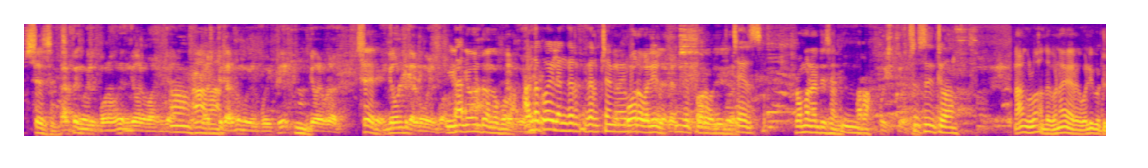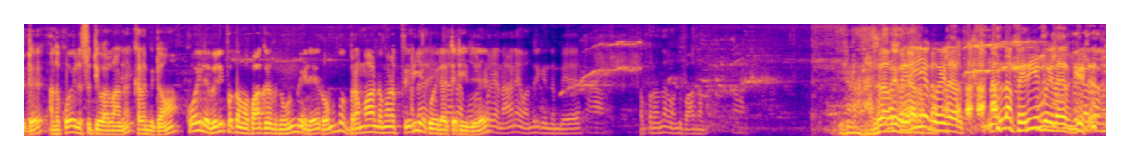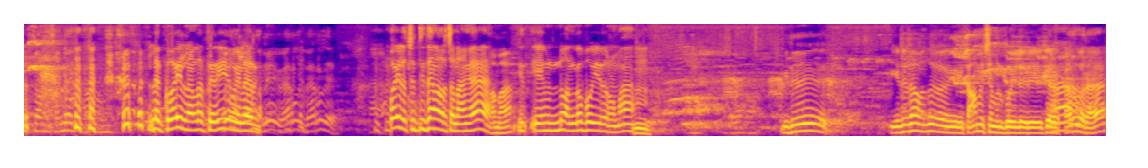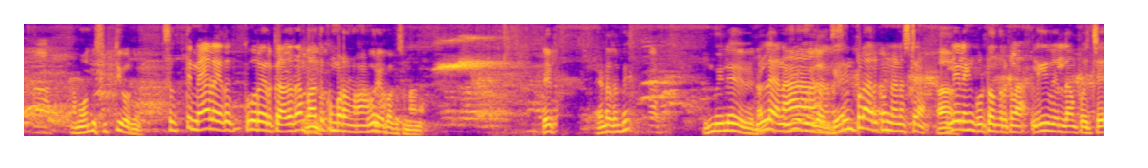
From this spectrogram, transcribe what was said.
சரி சரி. கருப்பன் கோயிலுக்கு போனவங்க இங்கே வர மாட்டாங்க. ஃபஸ்ட்டு கருப்பன் கோயில் போயிட்டு இங்கே வரக்கூடாது. சரி. இங்கே வந்துட்டு கருப்பன் கோயில் போகணும். இங்கே வந்துட்டு அங்கே போகலாம் அந்த கோயில் எங்கே இருக்குது கருப்பசாமி போகிற வழியில். போகிற வழியில். சரி சரி. ரொம்ப நன்றி சாமி. வரோம். போயிட்டு சுற்றிட்டு வாங்க. நாங்களும் அந்த விநாயகரை வழிபட்டுட்டு அந்த கோயிலை சுற்றி வரலான்னு கிளம்பிட்டோம். கோயிலை வெளிப்பக்கமாக பார்க்கறதுக்கு உண்மையிலே ரொம்ப பிரம்மாண்டமான பெரிய கோயிலாக தெரியுது. நானே வந்திருக்கேன் தம்பி. அப்புறம் தான் வந்து பார்க்கணும். நல்லாவே பெரிய கோயிலா இருக்கு. நல்ல பெரிய கோயிலா இருக்கு. இல்ல கோயில் நல்ல பெரிய கோயிலா இருக்கு. கோயிலை சுத்தி தானே வர சொன்னாங்க? இன்னும் அங்க போய் வரணுமா? இது இதுதான் வந்து காமாட்சியம்மன் கோயில் இருக்கிற கருவறை. நம்ம வந்து சுற்றி வருவோம். சுத்தி மேல ஏதோ கூரை இருக்கு. அதை தான் பார்த்து கும்பிடணும். ஊரையை பார்க்க சொன்னாங்க. டேய் ஏண்டா தம்பி? உண்மையிலே நல்ல நான் கோயிலா இருக்கு? சிம்பிளா இருக்கும்னு நினைச்சிட்டேன். பிள்ளைகளையும் கூட்டு வந்திருக்கலாம். லீவு இல்லாம போச்சு.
